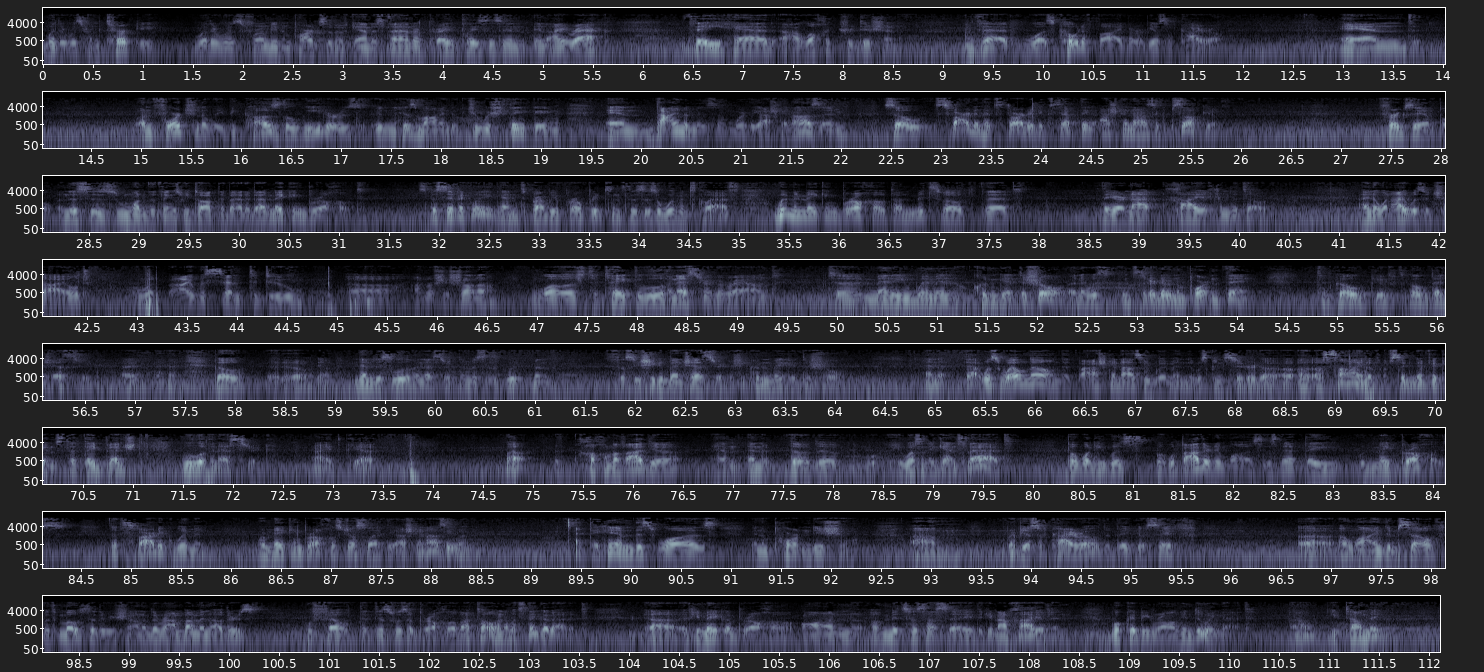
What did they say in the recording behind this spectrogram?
whether it was from Turkey, whether it was from even parts of Afghanistan or places in, in Iraq, they had a halachic tradition that was codified by Rabbi Yosef Karo. And unfortunately, because the leaders in his mind of Jewish thinking and dynamism were the Ashkenazim, so Sfardim had started accepting Ashkenazic psakim. For example, and this is one of the things we talked about, about making brachot. Specifically, again, it's probably appropriate since this is a women's class, women making brachot on mitzvot that they are not chayav from the Torah. I know when I was a child, what I was sent to do uh, on Rosh Hashanah was to take the lulav and esrog around to many women who couldn't get to shul, and it was considered an important thing to go give to go bench esrog, right? go, you know, name this lulav and to Mrs. Glickman, so, so she can bench esrog because she couldn't make it to shul. And that was well known that by Ashkenazi women, it was considered a, a, a sign of, of, significance that they benched lulav and esrog, right? Yeah. Well, Chacham Ovadiah, and and the, the he wasn't against that, but what he was what what bothered him was is that they would make brachos, that Sephardic women were making brachos just like the Ashkenazi women, and to him this was an important issue. Um, Rabbi Yosef Karo, the Beit Yosef, uh, aligned himself with most of the Rishonim, the Rambam, and others who felt that this was a bracha of Atol. And let's think about it uh, if you make a bracha on a mitzvah saseh that you're not chayiv in, what could be wrong in doing that? Well, you tell me.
